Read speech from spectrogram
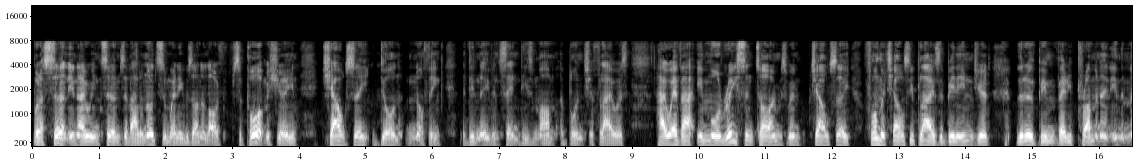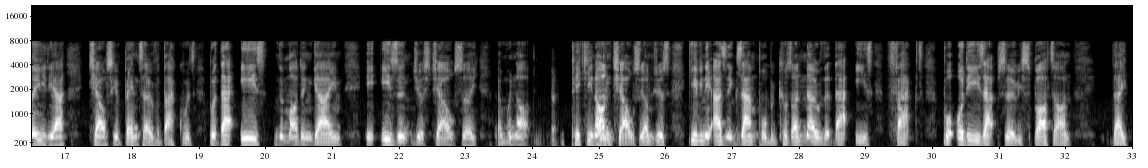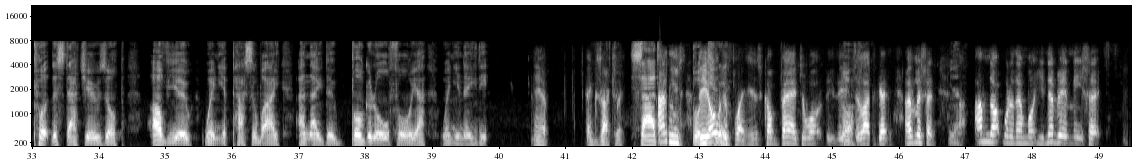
But I certainly know in terms of Alan Hudson when he was on a life support machine, Chelsea done nothing. They didn't even send his mum a bunch of flowers. However, in more recent times, when Chelsea, former Chelsea players have been injured that have been very prominent in the media, Chelsea have bent over backwards. But that is the modern game. It isn't just Chelsea, and we're not picking on Chelsea. I'm just giving it as an example because I know that that is fact. But Uddy is absolutely spot on. They put the statues up of you when you pass away, and they do bugger all for you when you need it. Yeah, exactly. Sad, And the true. older players compared to what the, the, Oh. the lads get. And listen, Yeah. I'm not one of them. What you never hear me say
